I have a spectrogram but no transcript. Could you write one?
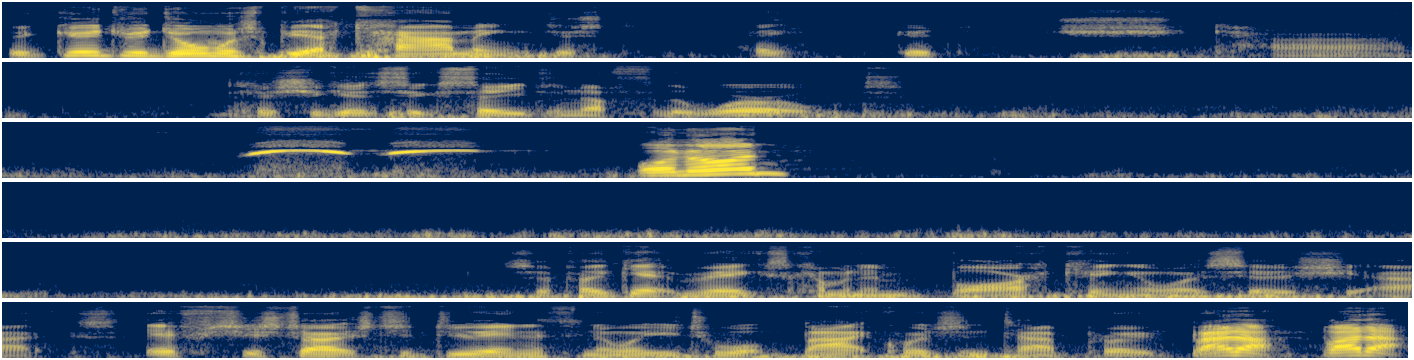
The good would almost be a calming, just, hey, good, shh, calm. Because she gets excited enough for the world. On, on. So if I get Rex coming and barking, I want to see how she acts. If she starts to do anything, I want you to walk backwards and tap her out. Bada, bada.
